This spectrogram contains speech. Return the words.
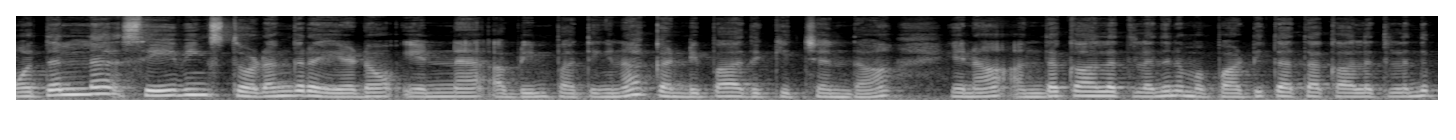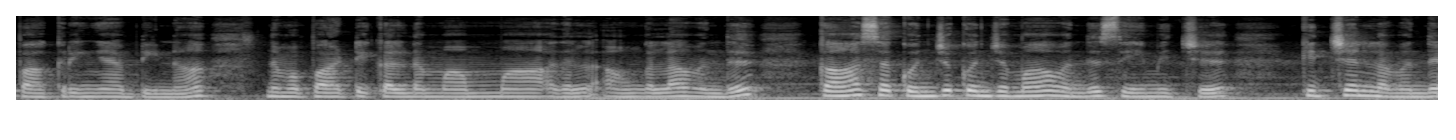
முதல்ல சேவிங்ஸ் தொடங்குற இடம் என்ன அப்படின்னு பார்த்தீங்கன்னா கண்டிப்பாக அது கிச்சன் தான். ஏன்னா அந்த காலத்துலேருந்து நம்ம பாட்டி தாத்தா காலத்துலேருந்து பார்க்குறீங்க அப்படின்னா நம்ம பாட்டிகள் நம்ம அம்மா அதெல்லாம் அவங்கெல்லாம் வந்து காசை கொஞ்சம் கொஞ்சமாக வந்து சேமித்து கிச்சனில் வந்து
